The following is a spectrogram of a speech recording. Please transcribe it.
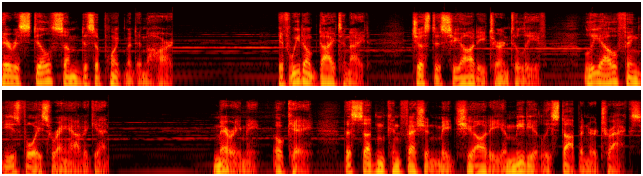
there is still some disappointment in the heart. If we don't die tonight, just as Xiaodi turned to leave, Liu Fengyi's voice rang out again. Marry me, okay. The sudden confession made Xiaodi immediately stop in her tracks.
